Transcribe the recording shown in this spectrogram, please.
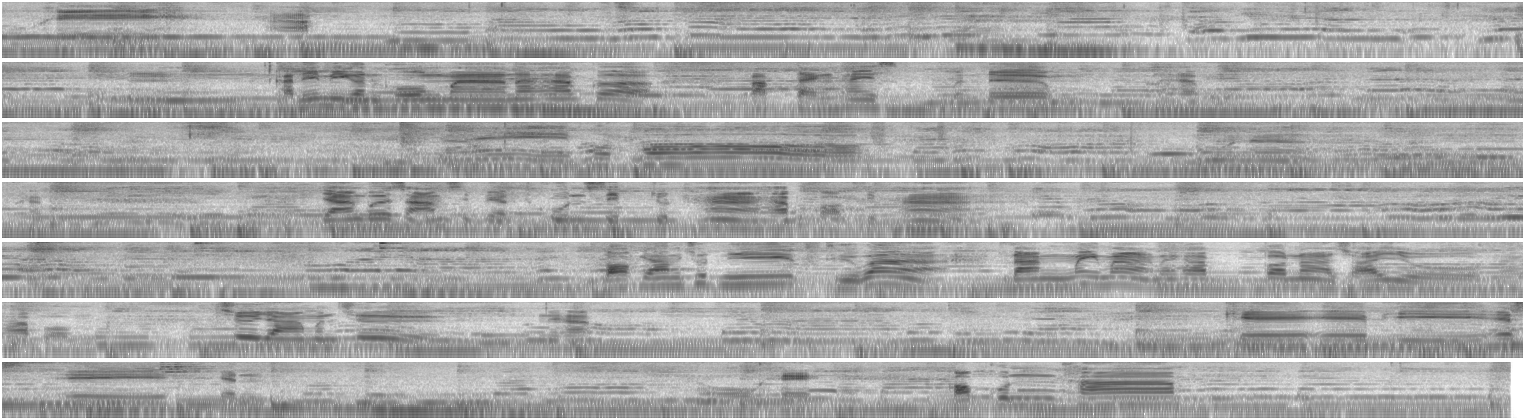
โอเคอะคันนี้มีกันโครงมานะครับ ก็ปรับแต่งให้เหมือนเดิม นะครับให้พ่อพ่อมูนาครับยางเบอร์ 31คูณ10.5 ครับ ขอบ 15ดอกยางชุดนี้ถือว่าดังไม่มากนะครับ ก็น่าใช้อยู่นะครับผม ชื่อยางมันชื่อนี่ครับ A P S A N โอเค ขอบคุณครับ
